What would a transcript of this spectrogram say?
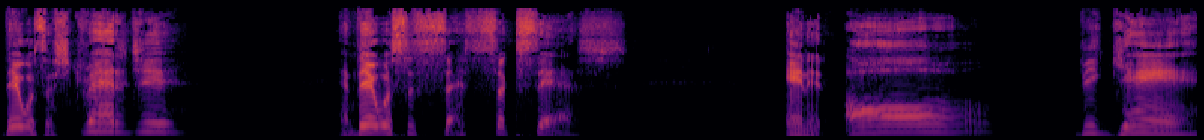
there was a strategy, and there was success. And it all began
